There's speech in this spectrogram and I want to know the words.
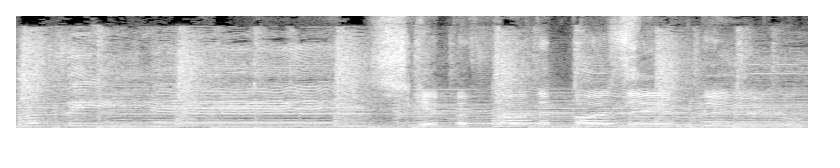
Matheny. Skip it for the boys in blue.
